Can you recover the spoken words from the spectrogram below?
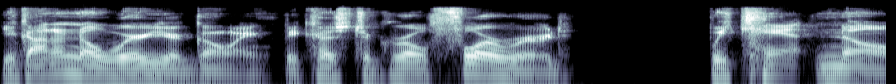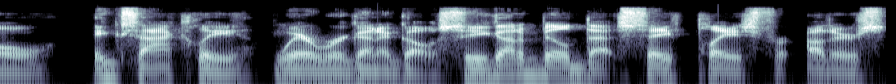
You got to know where you're going because to grow forward, we can't know exactly where we're going to go. So you got to build that safe place for others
